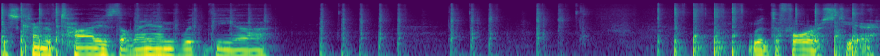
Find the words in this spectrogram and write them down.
This kind of ties the land with the uh, with the forest here.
